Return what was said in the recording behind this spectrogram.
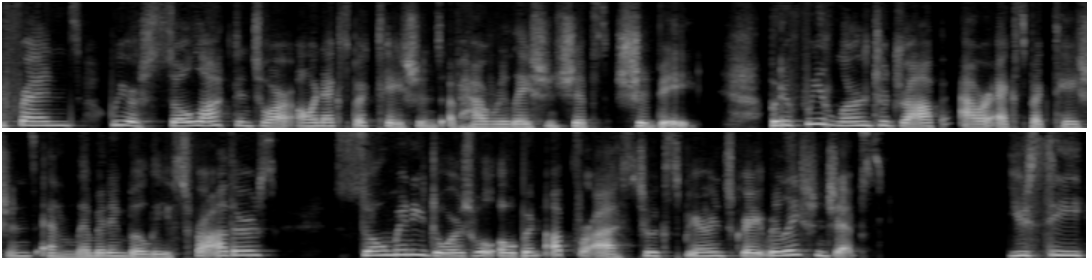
friends, we are so locked into our own expectations of how relationships should be. But if we learn to drop our expectations and limiting beliefs for others, so many doors will open up for us to experience great relationships. You see,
